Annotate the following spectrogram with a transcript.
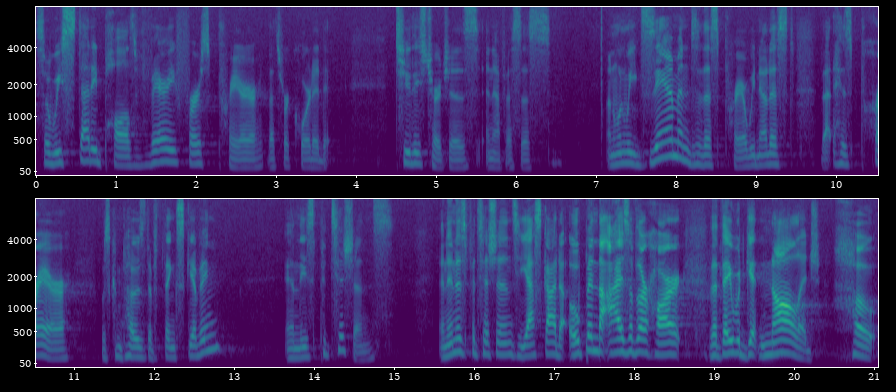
So we studied Paul's very first prayer that's recorded to these churches in Ephesus. And when we examined this prayer, we noticed that his prayer was composed of thanksgiving and these petitions. And in his petitions, he asked God to open the eyes of their heart that they would get knowledge, hope,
